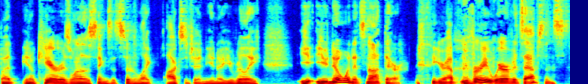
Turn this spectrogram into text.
but you know, care is one of those things that's sort of like oxygen. You know, you really you, you know when it's not there. you're you're very aware of its absence,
